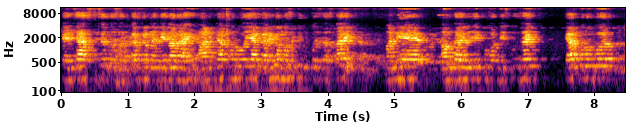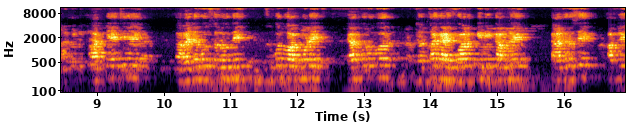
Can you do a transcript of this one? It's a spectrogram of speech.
त्यांच्या हस्ते त्याचा सत्कार करण्यात येणार आहे आणि त्याचबरोबर या कार्यक्रमासाठी उपस्थित असणारे माननीय आमदार विजय कुमार देशमुख साहेब त्याचबरोबर आरटीआयचे राजाभाऊ सरवदे सुबोध वाघमोडे त्याचबरोबर दत्ता गायकवाड केनी कांबळे कादर शेख आपले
